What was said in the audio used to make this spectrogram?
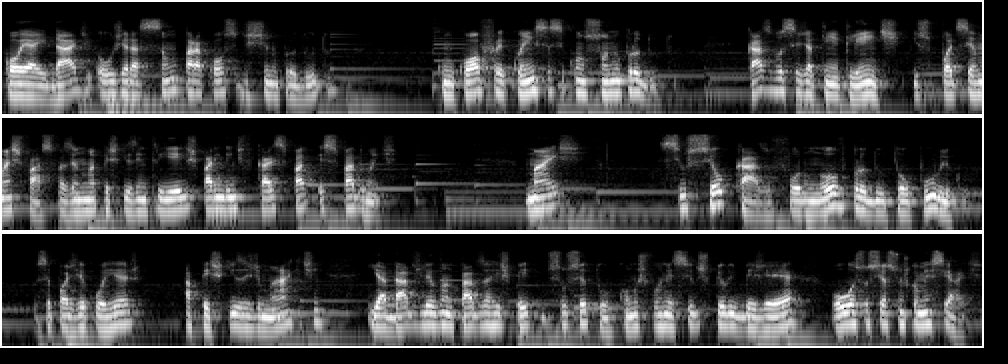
Qual é a idade ou geração para qual se destina o produto? Com qual frequência se consome o produto? Caso você já tenha cliente, isso pode ser mais fácil, fazendo uma pesquisa entre eles para identificar esses padrões. Mas se o seu caso for um novo produto ou público, você pode recorrer a pesquisas de marketing e a dados levantados a respeito do seu setor, como os fornecidos pelo IBGE ou associações comerciais.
